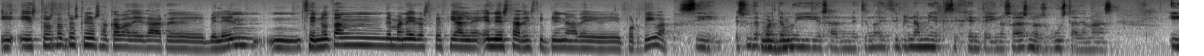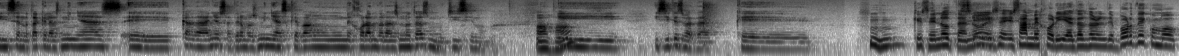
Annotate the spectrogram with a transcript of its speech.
Y, y estos datos que nos acaba de dar eh, Belén, mm, ¿se notan de manera especial en esta disciplina deportiva? Sí, es un deporte muy, o sea, es una disciplina muy exigente y nosotras nos gusta además. Y se nota que las niñas, eh, cada año, o sea, tenemos niñas que van mejorando las notas muchísimo. Ajá. Y, y sí que es verdad que que se nota, ¿no? Sí. Esa, mejoría, tanto en el deporte como,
